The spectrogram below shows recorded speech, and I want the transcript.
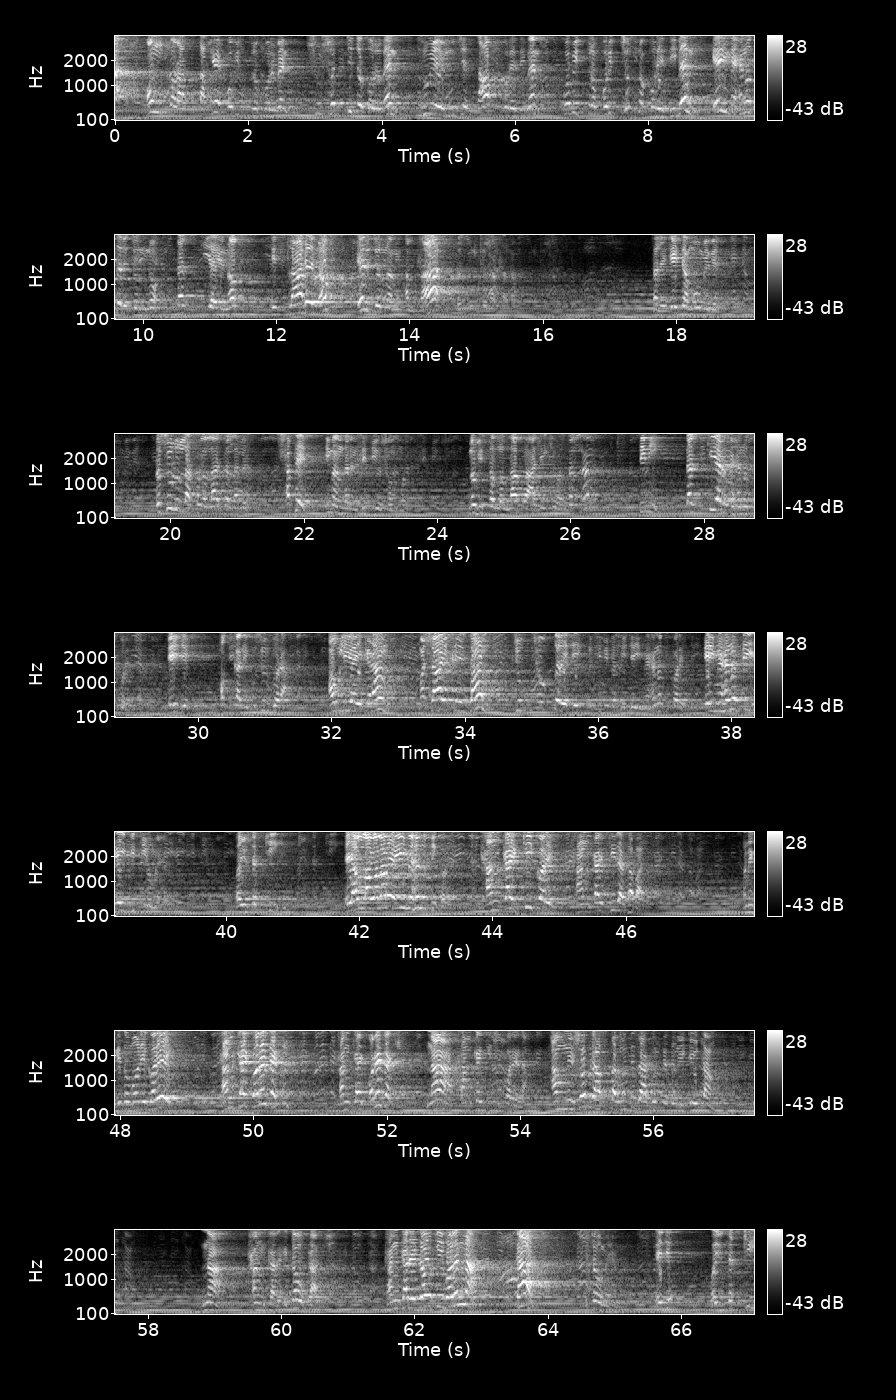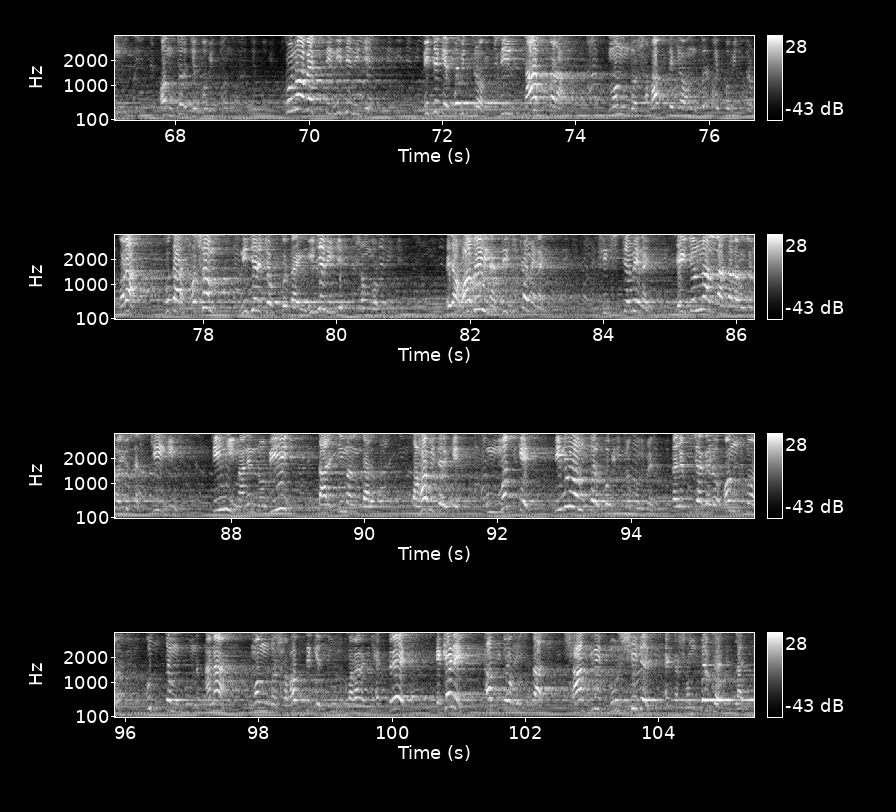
অন্তরাত্মাকে পবিত্র করবেন, সুসজ্জিত করবেন, ধুয়ে মুছে সাফ করে দিবেন, পবিত্র পরিচ্ছন্ন করে দিবেন, এই মেহনতের জন্য তাজকিয়ায়ে নফস, ইসলাহে নফস, এর জন্য আমি আল্লাহ রসুলকে পাঠালাম। তাহলে এটা রসুল্লাহ সাল্লাহ সাল্লামের সাথে ইমানদারের দ্বিতীয় সম্পর্ক। নবী সাল্লাহ ওয়াসাল্লাম তিনি তাজকিয়ার মেহনত করেছেন। এই যে হক্কানি বুজুর্গরা আউলিয়া কেরাম ইজাম যুগ যুগ ধরে এই পৃথিবীব্যাপী যেই মেহনত করে, এই মেহনতেই এই দ্বিতীয় মেহনত। এই আল্লাহওয়ালারা এই মেহনতি করে। খানকায় কি করে? খানকায় সিরা সাবান। অনেকে তো মনে করে, খানকায় করেটা কি? খানকায় করেটা কি? না, খানকায় কিছু করে না। আপনি সব রাস্তার মধ্যে যা করতেছেন, এটাই কাম। না, খানকার এটাও কাজ। খানকার এটাও কি বলেন না? কাজ। এটাও মেহনত। এই যে, ওই কি? অন্তরকে পবিত্র। কোন ব্যক্তি নিজে নিজে নিজেকে পবিত্র, দিল সাফ করা, মন্দ স্বভাব থেকে অন্তরকে পবিত্র করা, খোদার কসম, নিজের যোগ্যতায় নিজে নিজে সম্ভব। এটা হবেই না সিস্টেমে নাই। সিস্টেমে নাই। এই জন্য আল্লাহ তাআলা বলেছেন ওয়ায়ুসাক্কিহিম তিনি মানে নবী, তার ইমানদার সাহাবীদেরকে, উম্মতকে তিনি অন্তর পবিত্র করবেন। তাহলে বোঝা গেল অন্তর উত্তম গুণ আনা, মন্দ স্বভাব থেকে দূর করার ক্ষেত্রে এখানে ছাত্র, উস্তাদ, সাগরিদ, মুর্শিদের একটা সম্পর্ক লাগে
